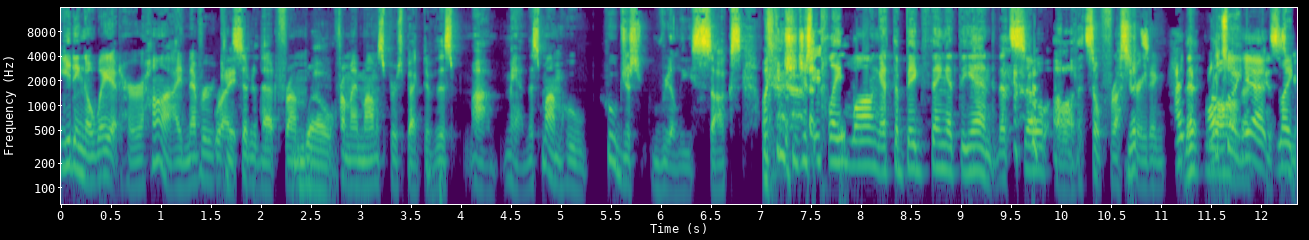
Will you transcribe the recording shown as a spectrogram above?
eating away at her, huh? I never Right. considered that from Well- from my mom's perspective. This mom, man, this mom who who just really sucks. Why couldn't she just play long at the big thing at the end? That's so oh, that's so frustrating. I- That- also, oh, yeah, pisses like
